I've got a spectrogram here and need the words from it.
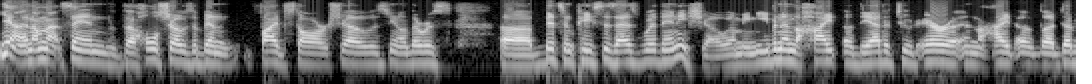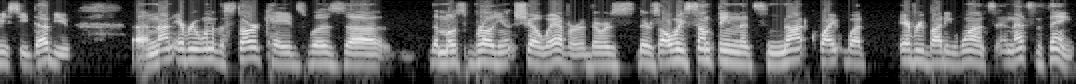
Yeah, and I'm not saying the whole shows have been five star shows. You know, there was uh, bits and pieces as with any show. I mean, even in the height of the Attitude Era and the height of uh, WCW, uh, not every one of the Starcades was uh, the most brilliant show ever. There was there's always something that's not quite what everybody wants, and that's the thing.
